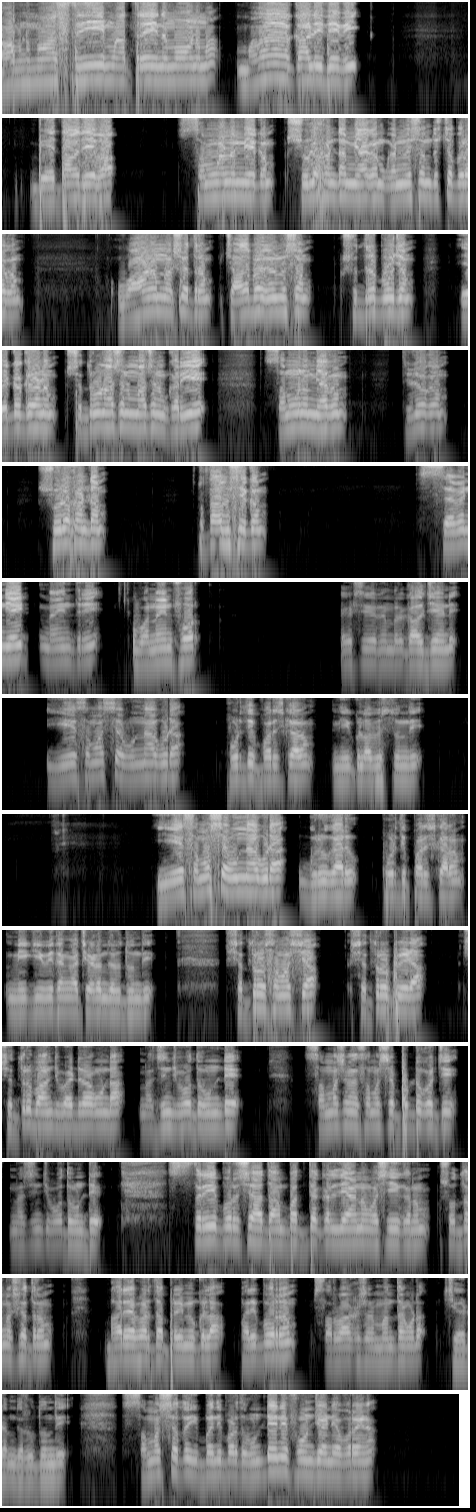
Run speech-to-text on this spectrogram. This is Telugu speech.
ఓం నమో శ్రీ మాత్రే నమో నమ. మహాకాళీదేవి. బేతాళదేవ సమ్మానం యాగం శూలహంఠం యాగం కన్విషం దుష్టపురగం వాహనం నక్షత్రం చాదపర కన్విషం క్షుద్రపూజం ఏకగ్రహణం శత్రునాశనం నాశనం కరియే సమ్మానం యాగం త్రిలోకం శూలకంఠం కృతాభిషేకం seven eight nine three one nine four. Eight six number call చేయండి. ఏ సమస్య ఉన్నా కూడా పూర్తి పరిష్కారం మీకు లభిస్తుంది. ఏ సమస్య ఉన్నా కూడా గురుగారు పూర్తి పరిష్కారం మీకు ఈ విధంగా చేయడం జరుగుతుంది. శత్రు సమస్య శత్రు పీడ శత్రు బాంచి బయట రాకుండా నశించిపోతూ ఉంటే సమస్య మీద సమస్య పుట్టుకొచ్చి నశించిపోతూ ఉంటే స్త్రీ పురుష దాంపత్య కళ్యాణం వశీకరణం శుద్ధ నక్షత్రం భార్యాభర్త ప్రేమికుల పరిపూర్ణం సర్వాకర్షణం అంతా కూడా చేయడం జరుగుతుంది. సమస్యతో ఇబ్బంది పడుతూ ఉంటేనే ఫోన్ చేయండి ఎవరైనా.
